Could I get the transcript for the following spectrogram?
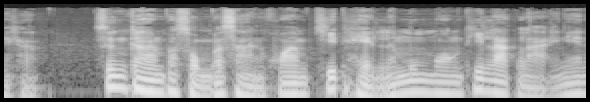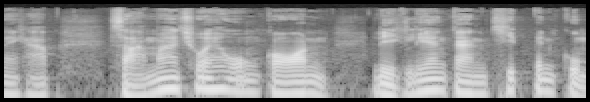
นะครับ ซึ่งการผสมผสานความคิดเห็นและมุมมองที่หลากหลายเนี่ยนะครับ สามารถช่วยให้องค์กร หลีกเลี่ยงการคิดเป็นกลุ่ม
